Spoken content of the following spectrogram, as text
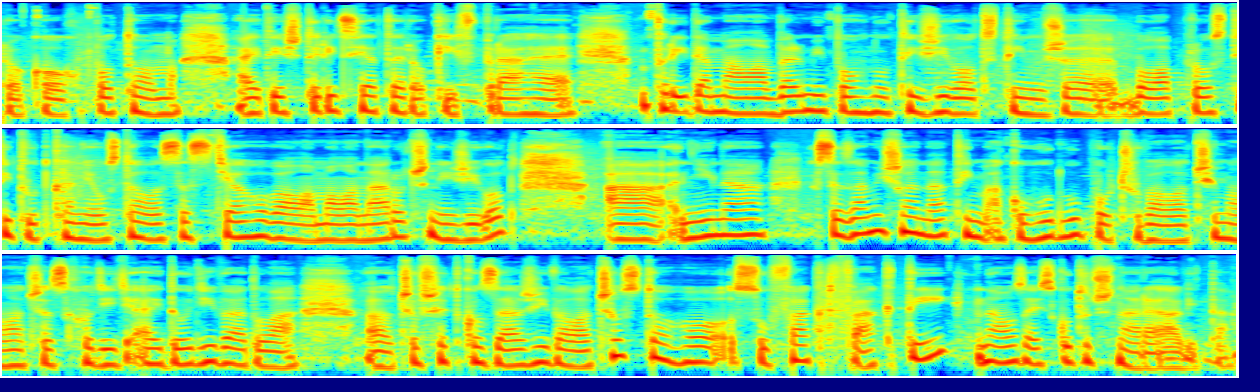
rokoch, potom aj tie 40. roky v Prahe. Frida mala veľmi pohnutý život tým, že bola prostitútka, neustále sa stiahovala, mala náročný život a Nina sa zamýšľa nad tým, ako hudbu počúvala, či mala čas chodiť aj do divadla, čo všetko zažívala. Čo z toho sú fakt fakty, naozaj skutočná realita?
